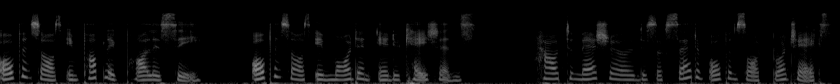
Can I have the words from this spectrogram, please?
open source in public policy, open source in modern educations, how to measure the success of open source projects.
